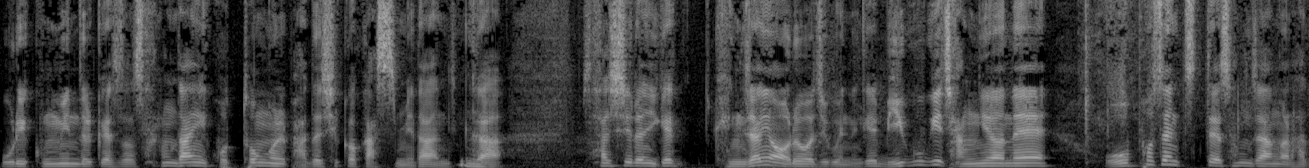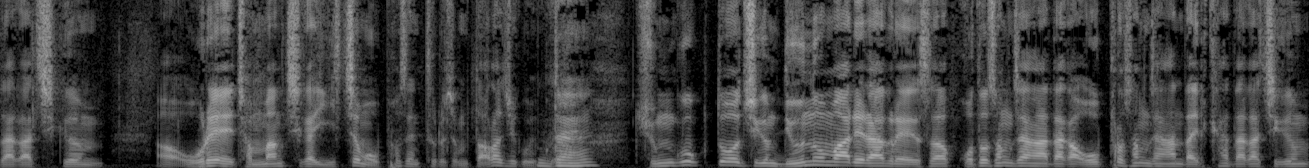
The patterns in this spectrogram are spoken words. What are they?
우리 국민들께서 상당히 고통을 받으실 것 같습니다. 그러니까 네. 사실은 이게 굉장히 어려워지고 있는 게 미국이 작년에 5%대 성장을 하다가 지금 어, 올해 전망치가 2.5%로 좀 떨어지고 있고요. 네. 중국도 지금 뉴노말이라 그래서 고도 성장하다가 5% 성장한다 이렇게 하다가 지금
